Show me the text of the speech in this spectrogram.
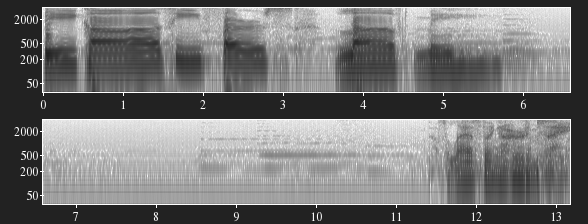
because he first loved me. That's the last thing I heard him say.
